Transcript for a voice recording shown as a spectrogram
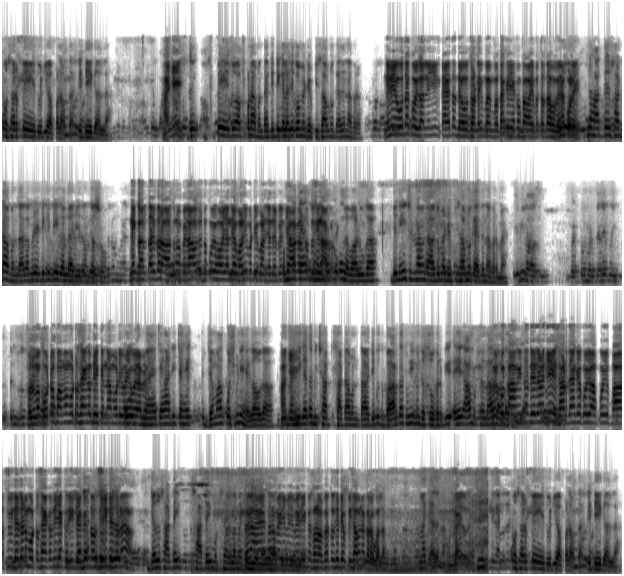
ਉਹ ਸਰ ਭੇਜ ਦੋ ਜੀ ਆਪਣਾ ਹੁੰਦਾ ਕਿੱਡੀ ਗੱਲ ਆ। ਹਾਂਜੀ? ਜੇ ਭੇਜ ਦੋ ਆਪਣਾ ਬੰਦਾ ਕਿੱਡੀ ਗੱਲ ਆ ਜੇ ਕਹੋ ਮੈਂ ਡਿਪਟੀ ਸਾਹਿਬ ਨੂੰ ਕਹਿ ਦੇਣਾ ਫਿਰ। ਨਹੀਂ ਨਹੀਂ ਉਹ ਤਾਂ ਕੋਈ ਗੱਲ ਨਹੀਂ ਜੀ ਕਹਿ ਤਾਂ ਦਿਓ ਤੁਹਾਡੇ ਮੈਨੂੰ ਪਤਾ ਕਿ ਇਹ ਕੋਈ ਕਾਗਜ਼ ਪੱਤਰ ਤਾਂ ਹੋਵੇ ਨਾ ਕੋਲੇ। ਫਿਰ ਹੱਥ ਦੇ ਸਾਡਾ ਬੰਦਾ ਹੈਗਾ ਫਿਰ ਏਡੀ ਕਿੱਡੀ ਗੱਲ ਆ ਜੀ ਤੁਹਾਨੂੰ ਦੱਸੋ। ਨਹੀਂ ਗੱਲ ਤਾਂ ਜਦੋਂ ਰਾਤ ਨੂੰ ਬਿਨਾ ਉਹਦੇ ਤੋਂ ਕੋਈ ਹੋ ਜਾਂਦੀ ਆ ਵਾਲੀ ਵੱਡੀ ਬਣ ਜਾਂਦੀ ਆ ਵੀਰ ਜੀ ਆਹ ਮੈਂ ਗੱਲ ਤਾਂ ਤੁਸੀਂ ਨਾ ਕਰੋ। ਲਵਾ ਲੂਗਾ ਜੇ ਨਹੀਂ ਛੱਡਣਾ ਮੈਂ ਦੱਸ ਦੋ ਮੈਂ ਡਿਪਟੀ ਸਾਹਿਬ ਨੂੰ ਕਹਿ ਦੇਣਾ ਫਿਰ ਮੈਂ। ਬਟ ਟੂ ਮਿੰਟ ਨੇ ਕੋਈ ਤੈਨੂੰ ਤੁਹਾਨੂੰ ਮੈਂ ਫੋਟੋ ਪਾਵਾਂ ਮੋਟਰਸਾਈਕਲ ਦੀ ਕਿੰਨਾ ਮੋਡੀਫਾਈ ਹੋਇਆ ਪਿਆ। ਮੈਂ ਕਹਿਣਾ ਜੀ ਚਾਹੇ ਜਮਾ ਕੁਝ ਵੀ ਨਹੀਂ ਹੈਗਾ ਉਹਦਾ ਜੇ ਹਾਂਜੀ। ਨਹੀਂ ਕਹਤਾ ਵੀ ਛੱਡ- ਸਾਡਾ ਬੰਦਾ ਜੇ ਕੋਈ ਬਾਹਰ ਦਾ ਤੁਸੀਂ ਮੈਨੂੰ ਦੱਸੋ ਫਿਰ ਵੀ ਇਹ ਆਹ ਮੋਟਰਸਾਈਕਲ ਆ ਫਿਰ ਕੋਈ ਬਾਬਾ ਕਾਗਜ਼ ਤਾਂ ਦੇ ਦੇਣ ਜੀ ਛੱਡ ਦਿਆਂਗੇ ਕੋਈ ਆਪ ਕੋਈ ਪਾਰਸੀ ਵੀ ਦੇ ਦੇਣ ਮੋਟਰਸਾਈਕਲ ਦੀ ਜਾਂ ਖਰੀਦਿਆਗੇ ਤਾਂ ਰਸੀਦ ਦੇ ਦੇਣ। ਜਦੋਂ ਸਾਡਾ ਹੀ ਸਾਡਾ ਹੀ ਮੋਟਰਸਾਈਕਲ ਆ, ਮੈਂ ਫਿਰ ਕਹੀ ਆਏ ਜਾਂਦਾ ਸਰ ਮੇਰੀ ਮੇਰੀ ਇੱਕ ਸੁਣੋ ਫਿਰ ਤੁਸੀਂ ਡਿਪਟੀ ਸਾਹਿਬ ਨਾਲ ਕਰੋ ਗੱਲ। ਮੈਂ ਕਹਿ ਦੇਣਾ ਹੁਣ। ਕਹਿ ਦਿਓ। ਉਹ ਸਰ ਭੇਜ ਦੋ ਜੀ ਆਪਣਾ ਹੁੰਦਾ ਕਿੱਡੀ ਗੱਲ ਆ।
